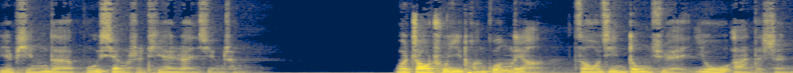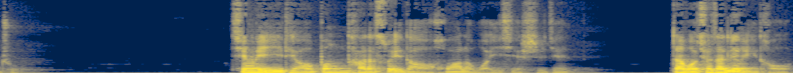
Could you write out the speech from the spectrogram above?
也平的不像是天然形成。我招出一团光亮，走进洞穴幽暗的深处。清理一条崩塌的隧道花了我一些时间，但我却在另一头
